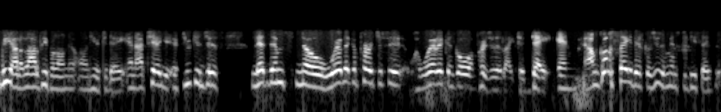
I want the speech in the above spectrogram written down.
we got a lot of people on there, on here today, and I tell you, if you can just let them know where they can purchase it, where they can go and purchase it, like today. And I'm going to say this because usually Minister D says this:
